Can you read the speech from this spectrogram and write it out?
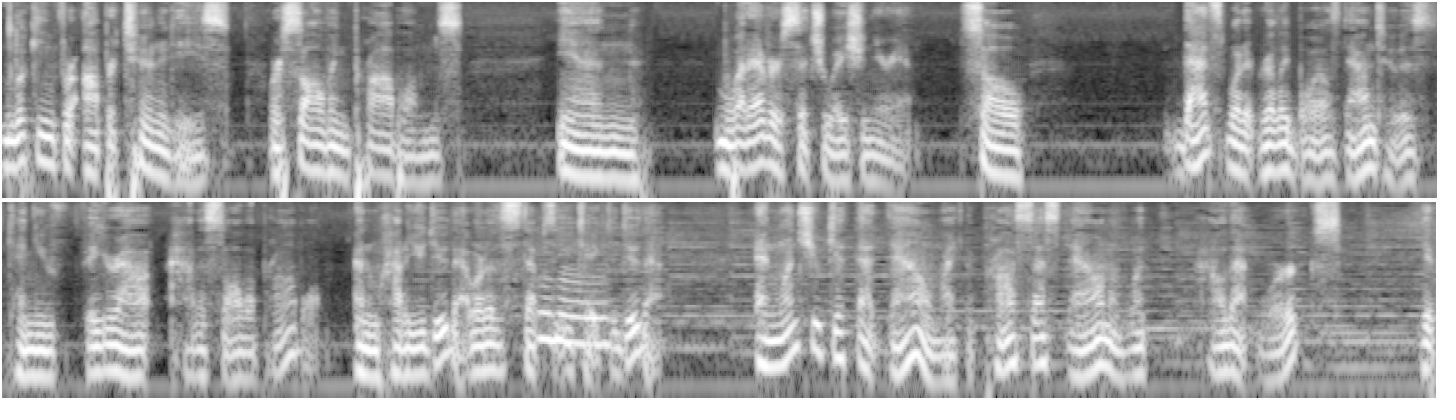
looking for opportunities or solving problems in whatever situation you're in. So that's what it really boils down to is can you figure out how to solve a problem? And how do you do that? What are the steps that you take to mm-hmm. do that? And once you get that down, like the process down of what how that works, it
